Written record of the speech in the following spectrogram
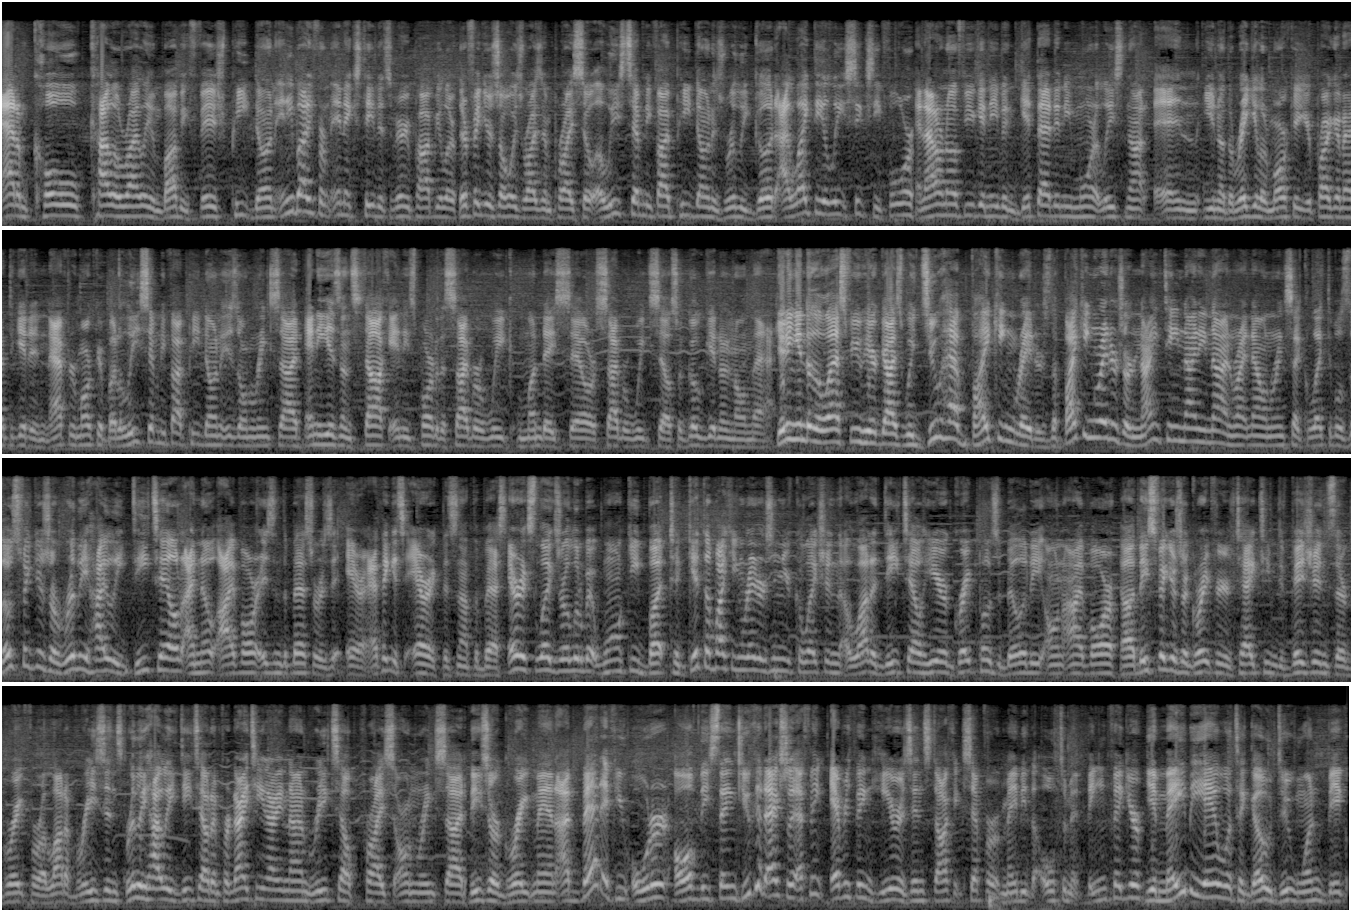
Adam Cole, Kyle O'Reilly, and Bobby Fish, Pete Dunne, anybody from NXT that's very popular, their figures always rise in price. So Elite 75 Pete Dunne is really good. I like the Elite 64, and I don't know if you can even get that anymore, at least not in, you know, the regular market. You're probably going to have to get it in aftermarket, but Elite 75 Pete Dunne is on ringside, and he is in stock, and he's part of the Cyber Week Monday sale or Cyber Week sale, so go get in on that. Getting into the last few here, guys, we do have Viking Raiders. The Viking Raiders are $19.99 right now on Ringside Collectibles. Those figures are really highly detailed. I know Ivar isn't the best, or is it Erik? I think it's Erik that's not the best. Erik's legs are a little bit wonky, but to get the Viking Raiders in your collection, a lot of detail here, great posability on Ivar. Uh, these figures are great for your tag team divisions. They're great for a lot of reasons. Really highly detailed, and for $19.99 retail price on ringside, these are great, man. I bet if you ordered all of these things, you could actually, I think everything here is in stock except for maybe the Ultimate Fiend figure. You may be able to go do one big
